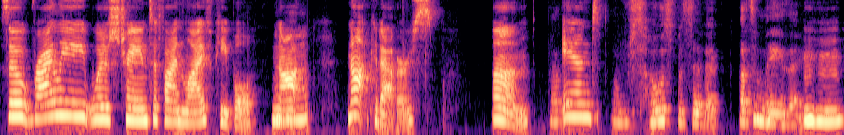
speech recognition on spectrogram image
So Riley was trained to find live people, not not cadavers. Um That's- and so specific. That's amazing. Mhm.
